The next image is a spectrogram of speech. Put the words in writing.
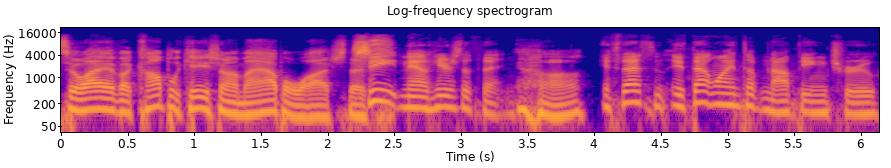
So I have a complication on my Apple Watch that's See, now here's the thing. huh? If that's if that winds up not being true,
